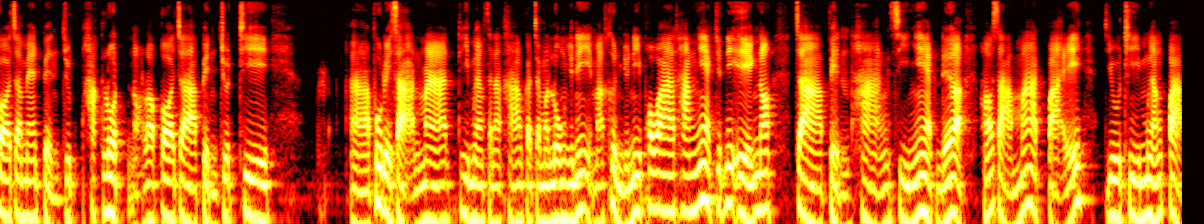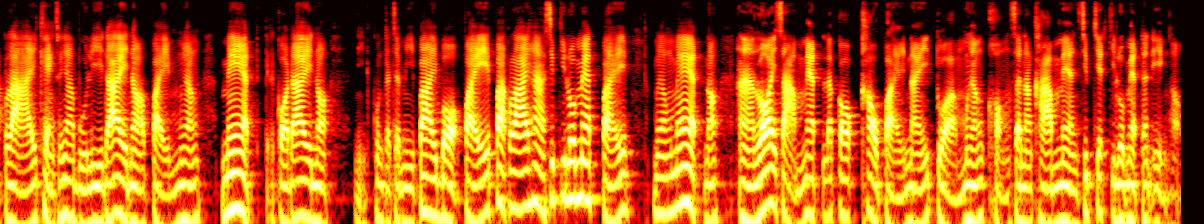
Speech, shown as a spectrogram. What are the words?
ก็จะแมนเป็นจุดพักรถเนาะแล้วก็จะเป็นจุดที่ ผู้โดยสารมาที่เมืองสนาคามก็จะมาลงอยู่นี่มาขึ้นอยู่นี่เพราะว่าทางแยกจุดนี้เองเนาะจะเป็นทางสี่แยกเด้อเขาสามารถไปอยู่ที่เมืองปากหลาย แข่งสัญญาบุรีได้เนาะไปเมืองแมดก็ได้เนาะนี่คุณก็จะมีป้ายบอกไปปากหลาย 50 กิโลเมตรไปเมืองแมดเนาะอ่าร้อยสามเมตร แล้วก็เข้าไปในตัวเมืองของสนาคามแมน 17 กิโลเมตรนั่นเองครับ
